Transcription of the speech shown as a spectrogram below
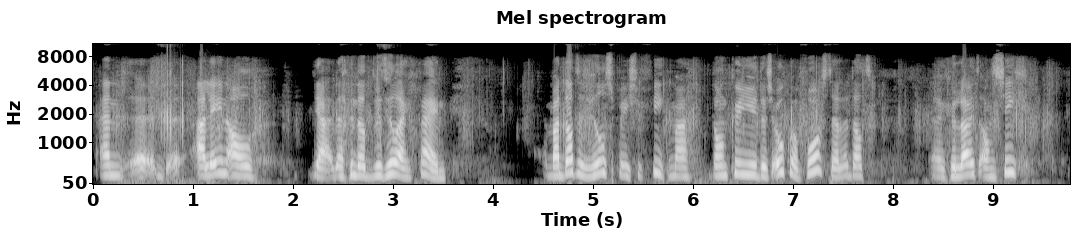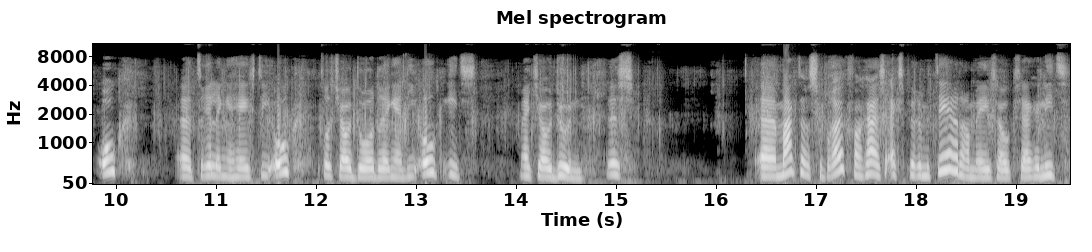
En uh, alleen al, ja, dat doet heel erg pijn. Maar dat is heel specifiek. Maar dan kun je je dus ook wel voorstellen dat uh, geluid aan zich ook uh, trillingen heeft, die ook tot jou doordringen, die ook iets met jou doen. Dus maak er eens gebruik van. Ga eens experimenteren daarmee, zou ik zeggen. Niet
